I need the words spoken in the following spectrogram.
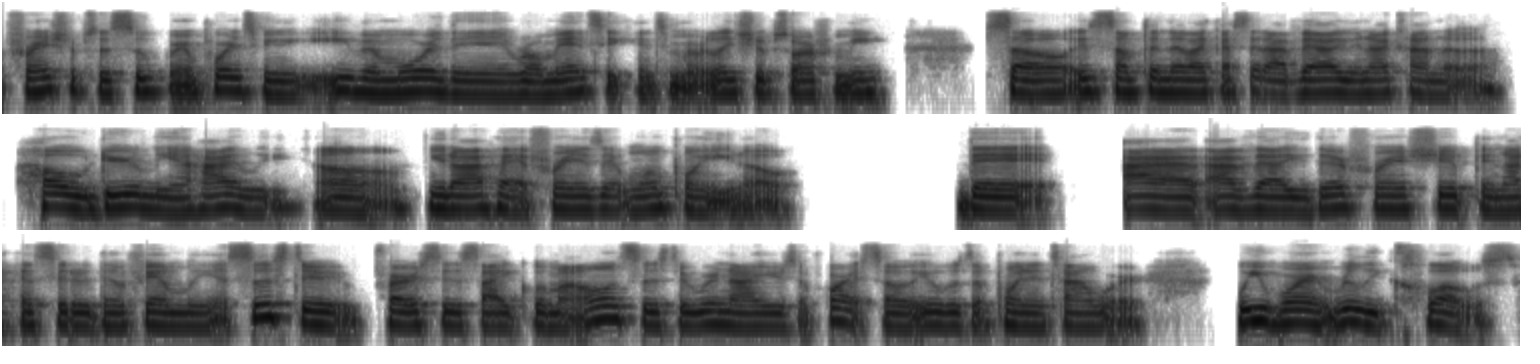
friendships are super important to me, even more than romantic intimate relationships are for me. So it's something that, like I said, I value and I kind of hold dearly and highly. Um, you know, I've had friends at one point, you know, that I I value their friendship and I consider them family and sister versus like with my own sister, we're nine years apart. So it was a point in time where we weren't really close,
